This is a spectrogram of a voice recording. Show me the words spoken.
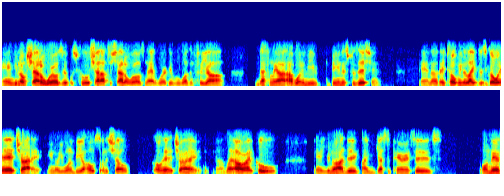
and you know Shadow Worlds it was cool. Shout out to Shadow Worlds Network. If it wasn't for y'all, definitely I, I wouldn't be be in this position. And uh, they told me to like just go ahead, try it. You know, you want to be a host on the show, go ahead, try it. I was like, all right, cool. And you know, I did like guest appearances on their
